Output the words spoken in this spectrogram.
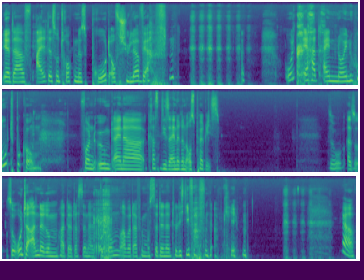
er darf altes und trockenes Brot auf Schüler werfen. und er hat einen neuen Hut bekommen von irgendeiner krassen Designerin aus Paris. So, also so unter anderem hat er das dann halt bekommen, aber dafür musste er dann natürlich die Waffen abgeben. Ja,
